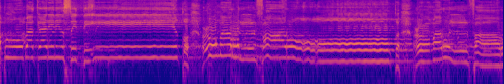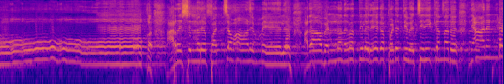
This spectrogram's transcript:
അബൂബക്കറിന് സിദ്ദീഖ് ഉമറുൽ ഫാറൂഖ് ഉമറുൽ ഫാറൂഖ് അറശിൽ ഒരു പച്ചവാളിന്മേൽ അതാ വെള്ള നിറത്തിൽ രേഖപ്പെടുത്തി വെച്ചിരിക്കുന്നത് ഞാൻ എന്റെ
